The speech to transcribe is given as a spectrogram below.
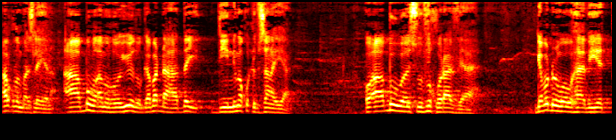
Hal qodon baa isla ilaalin. Aabbuhu ama hooyadu gabadha hadday diinnimo ku dhibsanayaan. Oo aabbuhu waa suufi khuraafi ah. Gabadhuna waa wahaabiyad.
